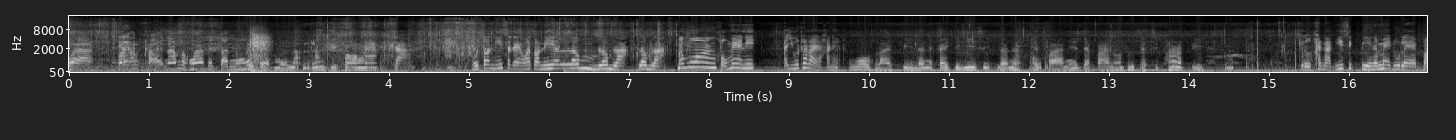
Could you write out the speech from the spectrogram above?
กว่าวันนั้นขายน้ำดอกไม้ไปตันนึงได้แปดหมื่นอะน้ำสีทองนะจ้าโอ้ตอนนี้แสดงว่าตอนนี้เริ่มเริ่มละ เริ่มละมะม่วงของแม่นี่ อายุเท่าไหร่อะคะเนี่ยโอ้หลายปีแล้วเนี่ยใกล้จะยี่สิบแล้วเนี่ยในป่านี้แต่ป่าน้องเพิ่งจะสิบห้าปีเออขนาด 20 ปีนะแม่ดูแลใบ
